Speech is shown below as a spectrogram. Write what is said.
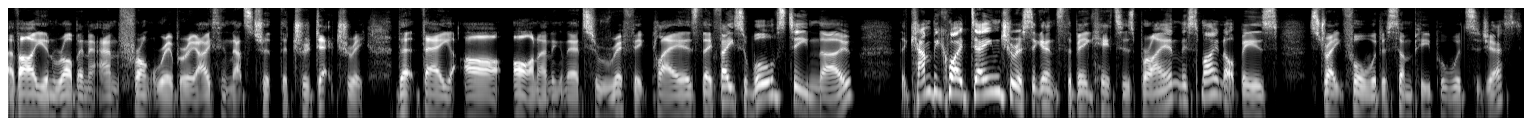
of Arjen Robben and Frank Ribéry. I think that's tra- the trajectory that they are on. I think they're terrific players. They face a Wolves team, though, that can be quite dangerous against the big hitters, Brian. This might not be as straightforward as some people would suggest.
